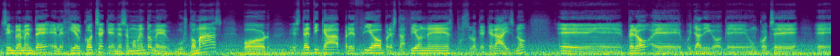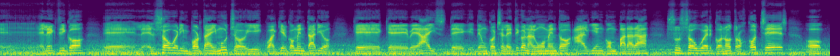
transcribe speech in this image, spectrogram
simplemente elegí el coche que en ese momento me gustó más por estética, precio, prestaciones, pues lo que queráis, ¿no? Eh, pero, eh, pues ya digo, que un coche eh, eléctrico, el software importa y mucho y cualquier comentario que, veáis de, un coche eléctrico, en algún momento alguien comparará su software con otros coches o...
